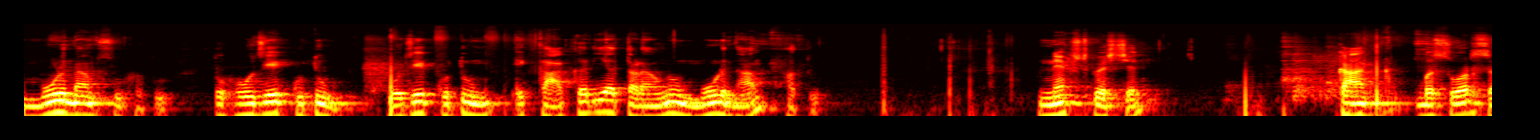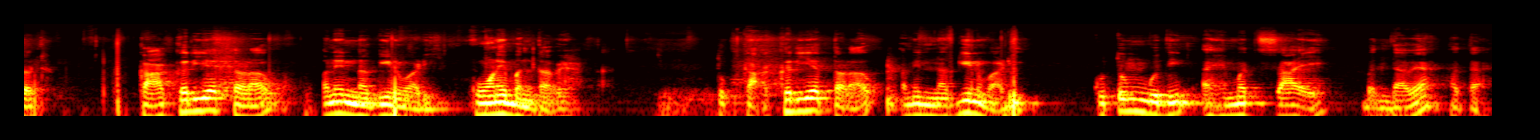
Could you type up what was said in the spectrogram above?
મૂળ નામ શું હતું? તો હોજે કુતુમ હોજે કુતુમ એ કાંકરિયા તળાવનું મૂળ નામ હતું. નેક્સ્ટ ક્વેશ્ચન કાંક, બસો અડસઠ. કાંકરિયા તળાવ અને નગીનવાડી કોણે બંધાવ્યા? તો કાંકરિયા તળાવ અને નગીનવાડી કુતુંબુદ્દીન અહેમદ શાહે બંધાવ્યા હતા.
